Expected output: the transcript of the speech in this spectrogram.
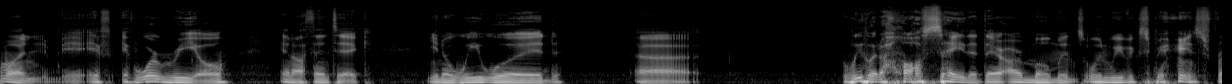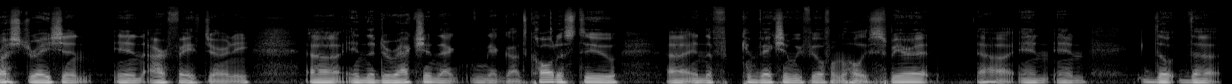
come on, if if we're real and authentic, you know, we would uh we would all say that there are moments when we've experienced frustration in our faith journey, uh, in the direction that that God's called us to, uh, in the f- conviction we feel from the Holy Spirit, uh, and and the the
